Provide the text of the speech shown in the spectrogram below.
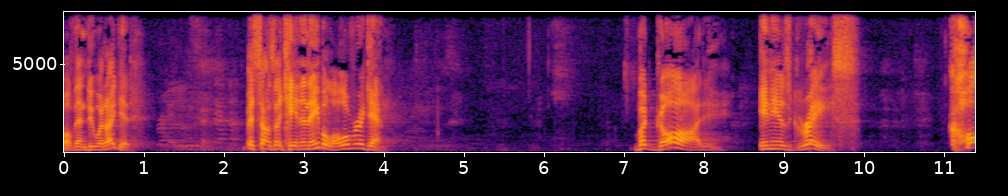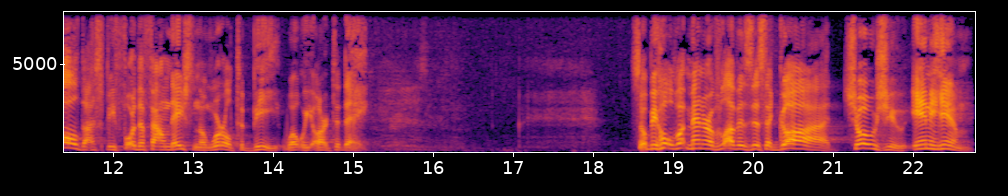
Well, then do what I did. It sounds like Cain and Abel all over again. But God, in His grace, called us before the foundation of the world to be what we are today. So, behold, what manner of love is this that God chose you in Him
